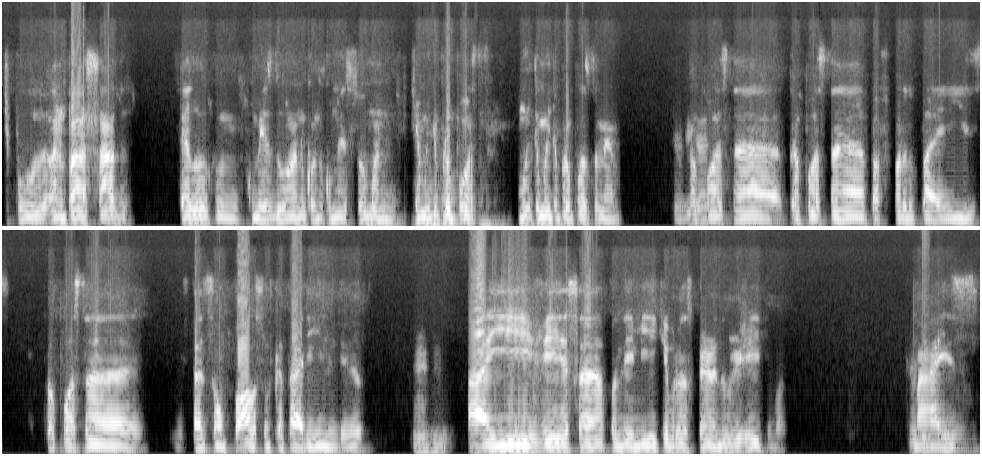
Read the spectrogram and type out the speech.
tipo, ano passado, é louco, no começo do ano, quando começou, mano, tinha muita proposta. Muita, muita proposta mesmo. Proposta, proposta pra fora do país, proposta no estado de São Paulo, Santa Catarina, entendeu? Uhum, Aí veio essa pandemia e quebrou as pernas de um jeito, mano. ligado? Mas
